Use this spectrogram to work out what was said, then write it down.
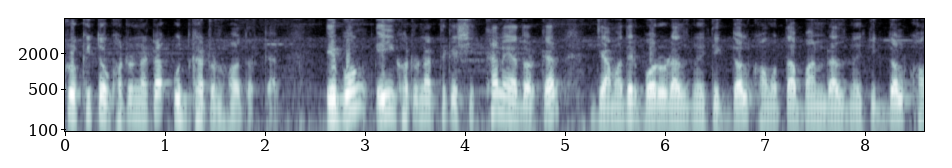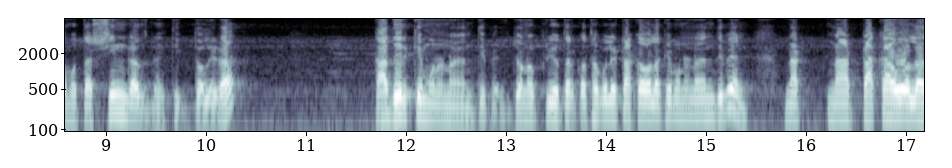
প্রকৃত ঘটনাটা উদ্ঘাটন হওয়া দরকার। এবং এই ঘটনার থেকে শিক্ষা নেওয়া দরকার যে আমাদের বড় রাজনৈতিক দল, ক্ষমতাবান রাজনৈতিক দল, ক্ষমতাসীন রাজনৈতিক দলেরা কাদেরকে মনোনয়ন দেবেন? জনপ্রিয়তার কথা বলে টাকাওয়ালাকে মনোনয়ন দেবেন? না না, টাকাওয়ালা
